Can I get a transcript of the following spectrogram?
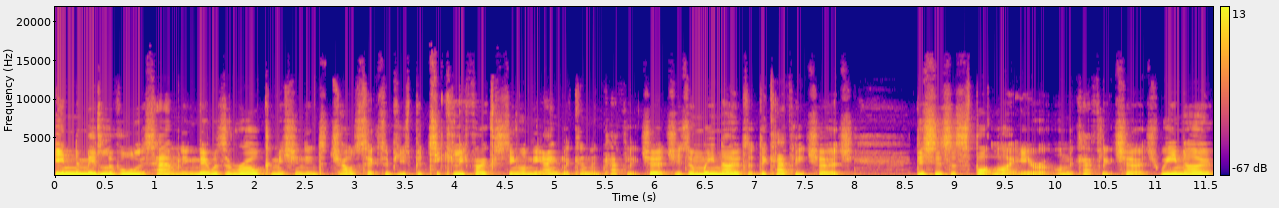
in the middle of all this happening, there was a Royal Commission into Child Sex Abuse, particularly focusing on the Anglican and Catholic churches. And we know that the Catholic Church, this is a spotlight era on the Catholic Church. We know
